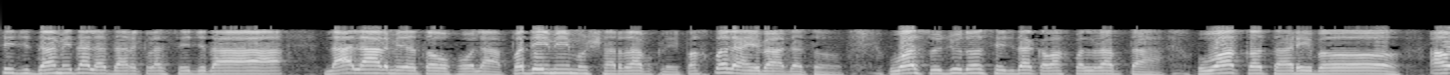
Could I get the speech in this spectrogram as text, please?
سجده مې دلا درکلا سجده لا لار مې تو خولا پدې مې مشرب کړې په خپل عبادت او سجود او سجده کا خپل رب تا وقترب او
